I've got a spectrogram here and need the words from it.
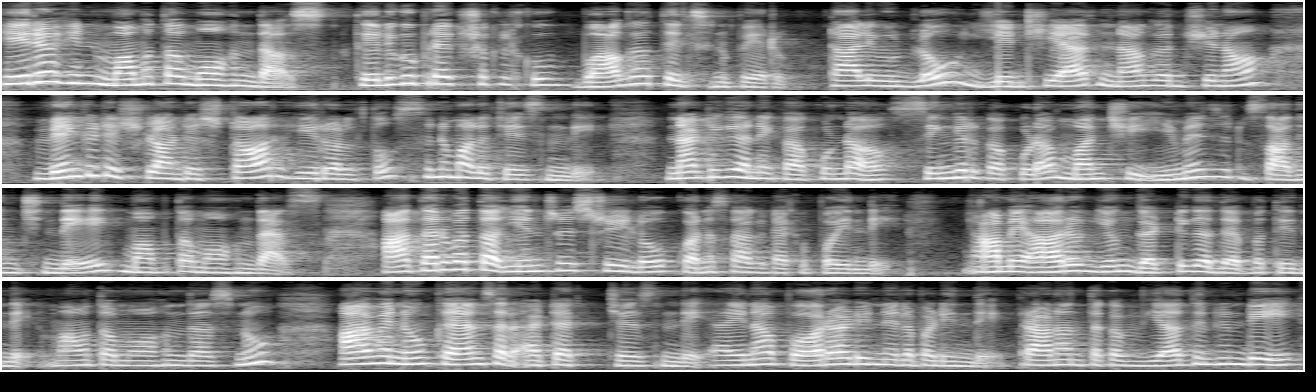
హీరోయిన్ మమతా మోహన్ దాస్ తెలుగు ప్రేక్షకులకు బాగా తెలిసిన పేరు. టాలీవుడ్లో ఎన్టీఆర్ నాగార్జున వెంకటేష్ లాంటి స్టార్ హీరోలతో సినిమాలు చేసింది. నటిగానే కాకుండా సింగర్గా కూడా మంచి ఇమేజ్ను సాధించిందే మమతా మోహన్ దాస్. ఆ తర్వాత ఇండస్ట్రీలో కొనసాగలేకపోయింది. ఆమె ఆరోగ్యం గట్టిగా దెబ్బతింది. మమతా మోహన్ దాస్ను ఆమెను క్యాన్సర్ అటాక్ చేసింది. అయినా పోరాడి నిలబడింది. ప్రాణాంతక వ్యాధి నుండి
